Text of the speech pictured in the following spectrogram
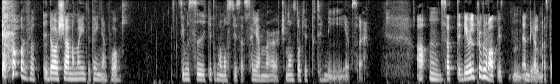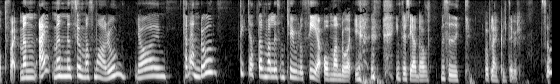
Oj, förlåt. Idag tjänar man ju inte pengar på sin musik, utan man måste ju så här, sälja merch, man måste åka ut på turné och sådär. Ja, Så att det är väl problematiskt mm, en del med Spotify. Men nej, men summa summarum, jag kan ändå tycka att den var liksom kul att se om man då är intresserad av musik, populärkultur. Så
